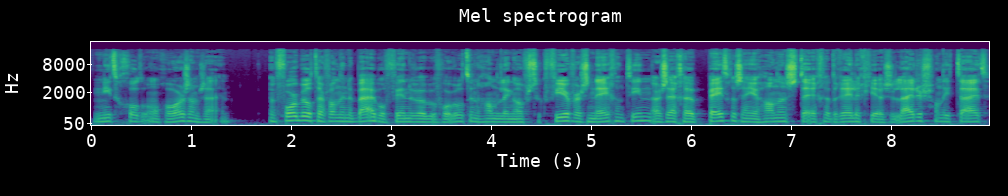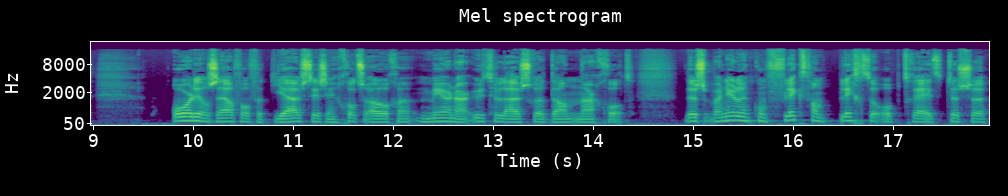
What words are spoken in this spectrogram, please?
niet God ongehoorzaam zijn. Een voorbeeld daarvan in de Bijbel vinden we bijvoorbeeld in Handeling hoofdstuk 4, vers 19. Daar zeggen Petrus en Johannes tegen de religieuze leiders van die tijd: Oordeel zelf of het juist is in Gods ogen meer naar u te luisteren dan naar God. Dus wanneer er een conflict van plichten optreedt tussen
